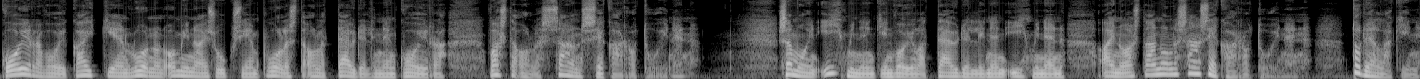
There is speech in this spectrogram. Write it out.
Koira voi kaikkien luonnon ominaisuuksien puolesta olla täydellinen koira, vasta ollessaan sekarotuinen. Samoin ihminenkin voi olla täydellinen ihminen ainoastaan ollessaan sekarotuinen. Todellakin,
